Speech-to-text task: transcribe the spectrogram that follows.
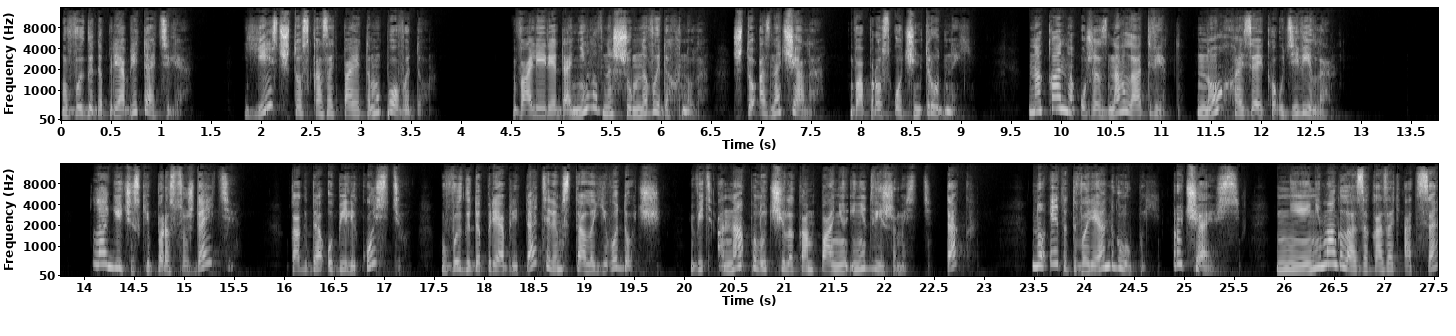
выгодоприобретателя. Есть что сказать по этому поводу? Валерия Даниловна шумно выдохнула, что означало «вопрос очень трудный». Накана уже знала ответ, но хозяйка удивила. Логически порассуждайте. Когда убили Костю, выгодоприобретателем стала его дочь, ведь она получила компанию и недвижимость, так? Но этот вариант глупый, ручаюсь. Не, не могла заказать отца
